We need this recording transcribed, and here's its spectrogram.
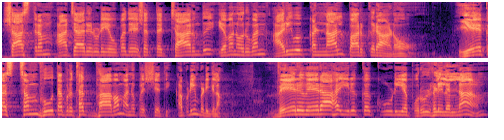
சாஸ்திரம் ஆச்சாரியருடைய உபதேசத்தை சார்ந்து எவன் ஒருவன் அறிவு கண்ணால் பார்க்கிறானோ ஏகஸ்தம் பூத பிருத்தக் பாவம் அனுபஷ்யதி. அப்படியும் படிக்கலாம். வேறு வேறாக இருக்கக்கூடிய பொருள்களிலெல்லாம்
